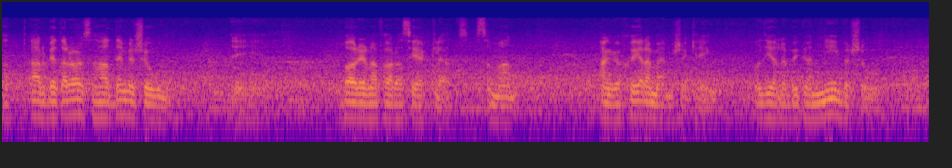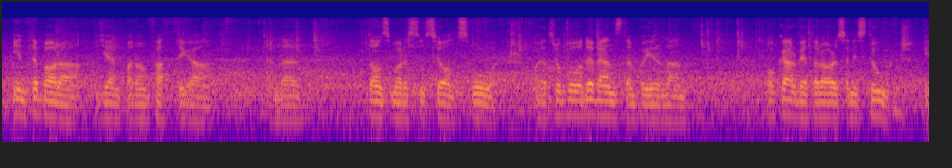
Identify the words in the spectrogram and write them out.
Att arbetarrörelsen hade en vision i början av förra seklet som man engagerar människor kring. Och det gäller att bygga en ny version. Inte bara hjälpa de fattiga eller de som har det socialt svårt. Och jag tror både vänstern på Irland och arbetarrörelsen i stort i,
